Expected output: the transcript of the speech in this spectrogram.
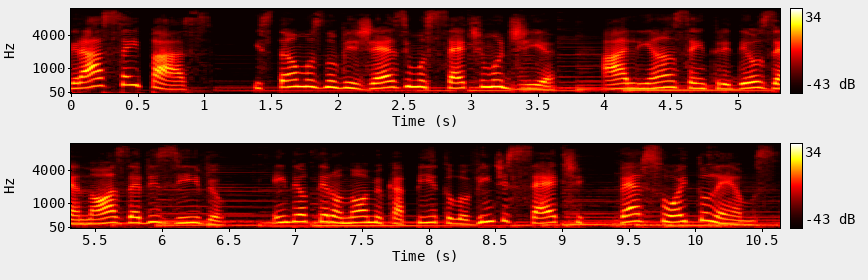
Graça e paz. Estamos no 27º dia. A aliança entre Deus e nós é visível. Em Deuteronômio capítulo 27, verso 8 lemos:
